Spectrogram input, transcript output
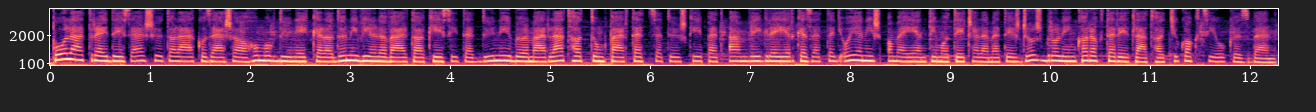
Paul Atreides első találkozása a homokdűnékkel a Denis Villeneuve által készített dűnéből már láthattunk pár tetszetős képet, ám végre érkezett egy olyan is, amelyen Timothée Chalamet és Josh Brolin karakterét láthatjuk akció közben.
